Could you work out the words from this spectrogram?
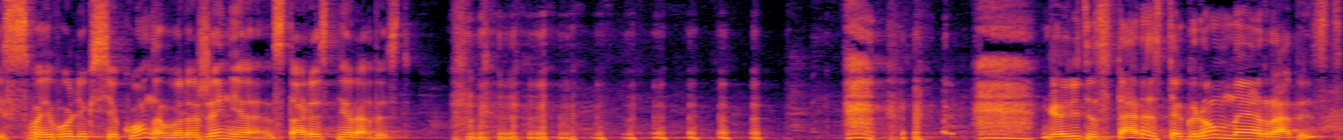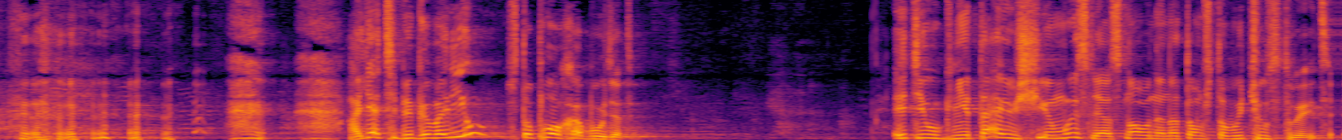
из своего лексикона выражение «старость не радость». Говорите, старость – огромная радость. А я тебе говорил, что плохо будет. Эти угнетающие мысли основаны на том, что вы чувствуете.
